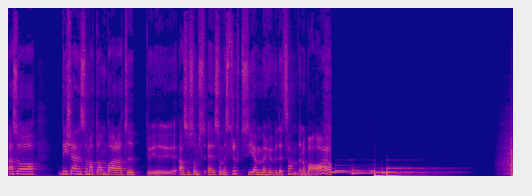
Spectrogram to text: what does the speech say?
Alltså, det känns som att de bara typ, eh, alltså som, eh, som en struts gömmer huvudet i sanden och bara "Ah, ja.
